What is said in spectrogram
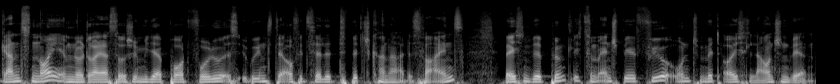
Ganz neu im 03er Social Media Portfolio ist übrigens der offizielle Twitch-Kanal des Vereins, welchen wir pünktlich zum Endspiel für und mit euch launchen werden.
